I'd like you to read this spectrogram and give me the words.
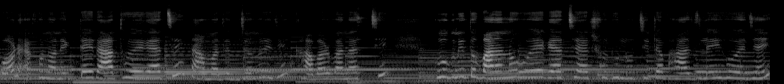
পর এখন অনেকটাই রাত হয়ে গেছে, তা আমাদের জন্য এই যে খাবার বানাচ্ছি। ঘুগনি তো বানানো হয়ে গেছে, আর শুধু লুচিটা ভাজলেই হয়ে যায়।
